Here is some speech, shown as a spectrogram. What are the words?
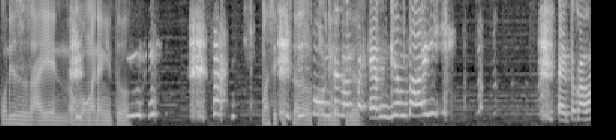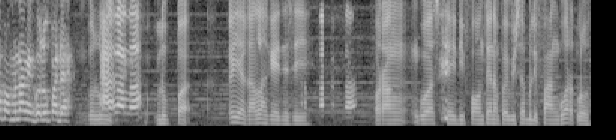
Mau diselesain omongan yang itu masih kesel kalau Konten diinget-inget sampai endgame tai. eh itu kalah apa menang ya gue lupa dah. gue lupa, kalah lah lupa eh iya kalah kayaknya sih orang gue stay di fountain sampai bisa beli Vanguard loh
